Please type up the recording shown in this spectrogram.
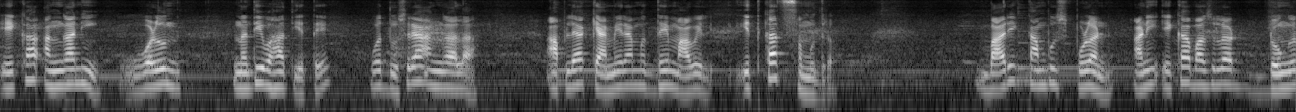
एका अंगाने वळून नदी वाहत येते व दुसऱ्या अंगाला आपल्या कॅमेऱ्यामध्ये मावेल इतकाच समुद्र. बारीक तांबूस पुळण आणि एका बाजूला डोंगर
